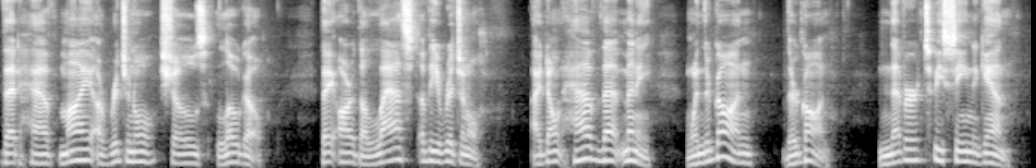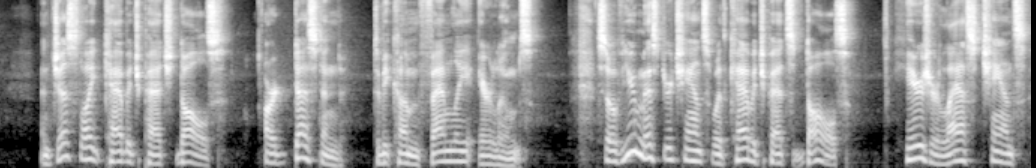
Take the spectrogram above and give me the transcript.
that have my original show's logo. They are the last of the original. I don't have that many. When they're gone, they're gone, never to be seen again. And just like Cabbage Patch dolls are destined to become family heirlooms. So if you missed your chance with Cabbage Patch dolls, here's your last chance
